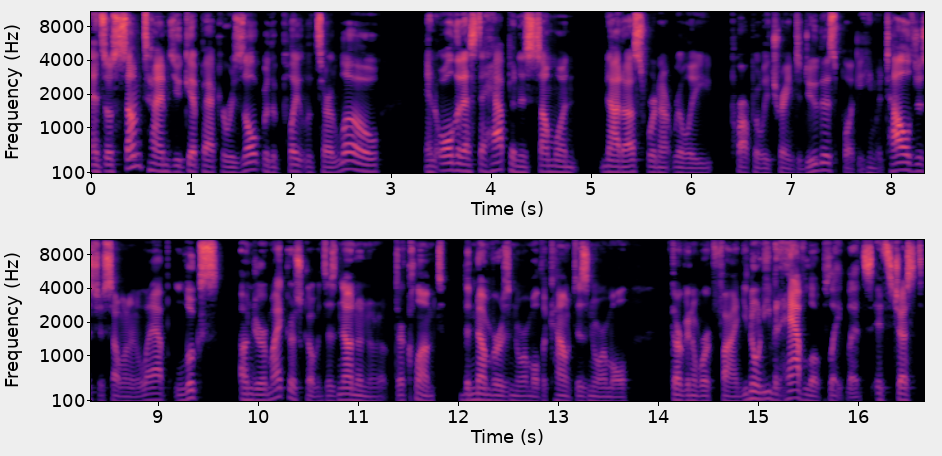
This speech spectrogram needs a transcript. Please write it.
And so sometimes you get back a result where the platelets are low, and all that has to happen is someone, not us, we're not really properly trained to do this, but like a hematologist or someone in the lab, looks under a microscope and says, no, no, no, no, they're clumped. The number is normal. The count is normal. They're going to work fine. You don't even have low platelets. It's just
